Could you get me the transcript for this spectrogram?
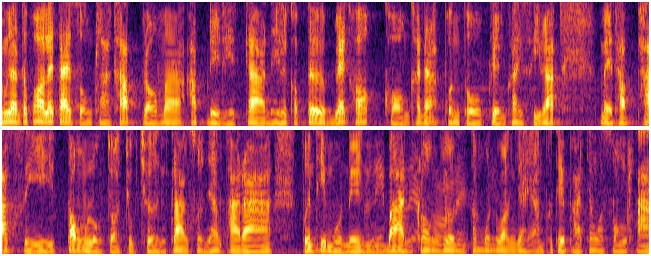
ีมงานตะพ่อและตายสงขลาครับ เรามาอัปเดตเหตุการณ์เฮลิคอปเตอร์ Black Hawk ของคณะพลโทเกรียงไกรศรีรักษ์ แม่ทัพภาค 4 ต้องลงจอดฉุกเฉินกลางสวนยางพารา พื้นที่หมู่หนึ่งบ้านคลองยนต์ตำบลวังใหญ่อำเภอเทพาจังหวัดสงขลา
